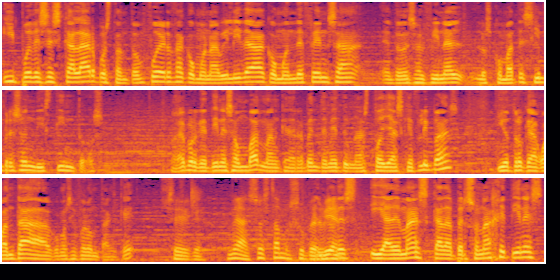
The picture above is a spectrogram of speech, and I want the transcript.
y puedes escalar pues tanto en fuerza como en habilidad como en defensa, entonces al final los combates siempre son distintos. ¿Vale? Porque tienes a un Batman que de repente mete unas toallas que flipas y otro que aguanta como si fuera un tanque. Sí, que... Mira, eso está súper bien. Y además cada personaje tienes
